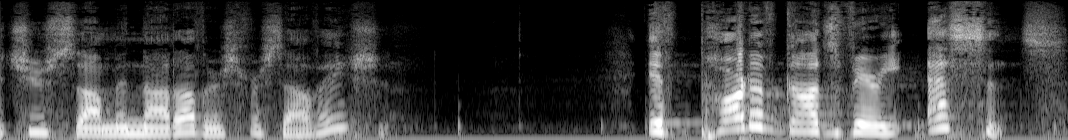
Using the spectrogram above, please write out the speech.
to choose some and not others for salvation? If part of God's very essence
